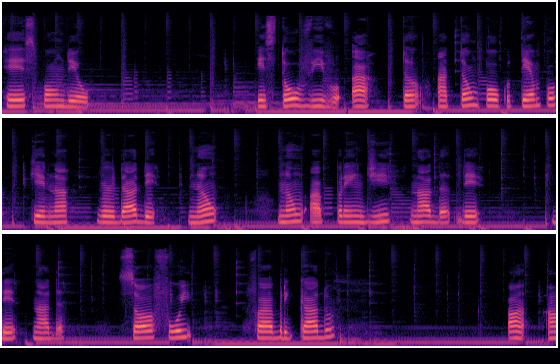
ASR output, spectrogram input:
respondeu: Estou vivo há tão, há tão pouco tempo que, na verdade, não não aprendi nada de de nada. Só fui fabricado a, a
